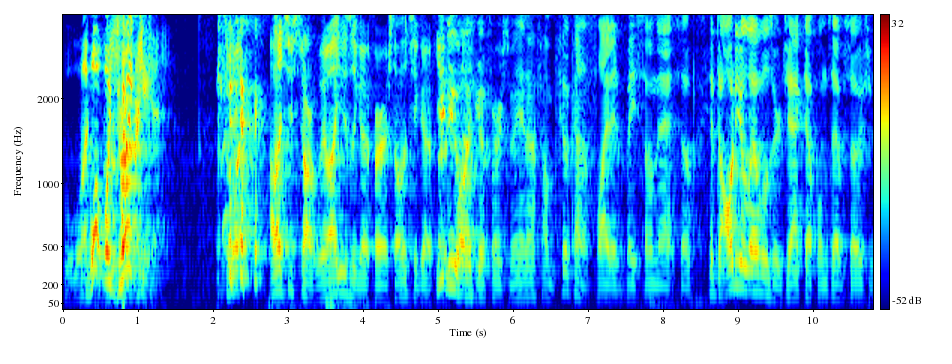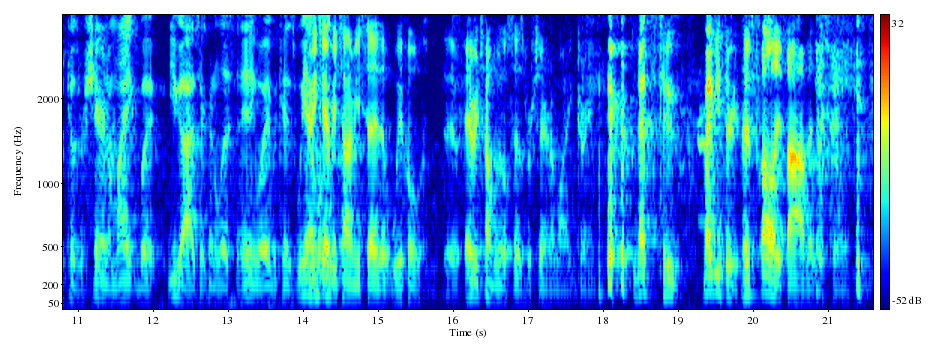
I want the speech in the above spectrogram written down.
What, What we drinking? So what, I'll let you start, Will. I usually go first. I'll let you go first. You do always go first, man. I, I feel kind of slighted based on that. So, if the audio levels are jacked up on this episode, it's because we're sharing a mic, but you guys are going to listen anyway because we Drink have a- every time you say that Will. Every time Will says we're sharing a mic, drink. That's two, maybe three. There's probably five at this point.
